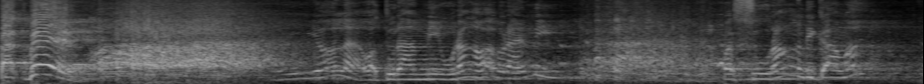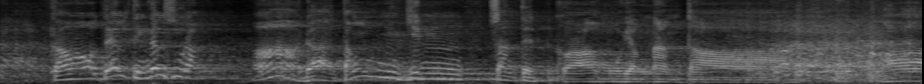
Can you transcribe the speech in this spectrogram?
Takbir! Iyalah waktu rami orang awak berani. Pas surang di kamar kamar hotel tinggal surang. Ah datang jin santet kamu yang nantar. Ah, ah,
